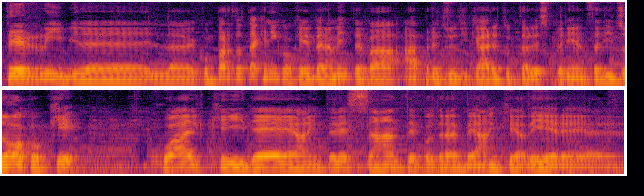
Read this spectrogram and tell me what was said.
terribile il comparto tecnico che veramente va a pregiudicare tutta l'esperienza di gioco che qualche idea interessante potrebbe anche avere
